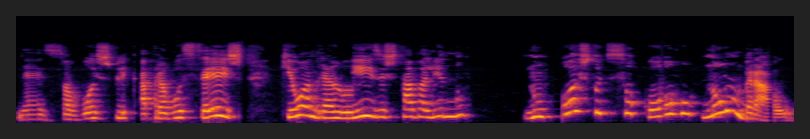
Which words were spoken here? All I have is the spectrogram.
né, só vou explicar para vocês que o André Luiz estava ali num, num posto de socorro no umbral.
